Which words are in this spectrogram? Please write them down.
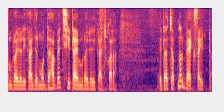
এমব্রয়ডারি কাজের মধ্যে হবে, ছিটা এমব্রয়ডারি কাজ করা। এটা হচ্ছে আপনার ব্যাক সাইডটা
